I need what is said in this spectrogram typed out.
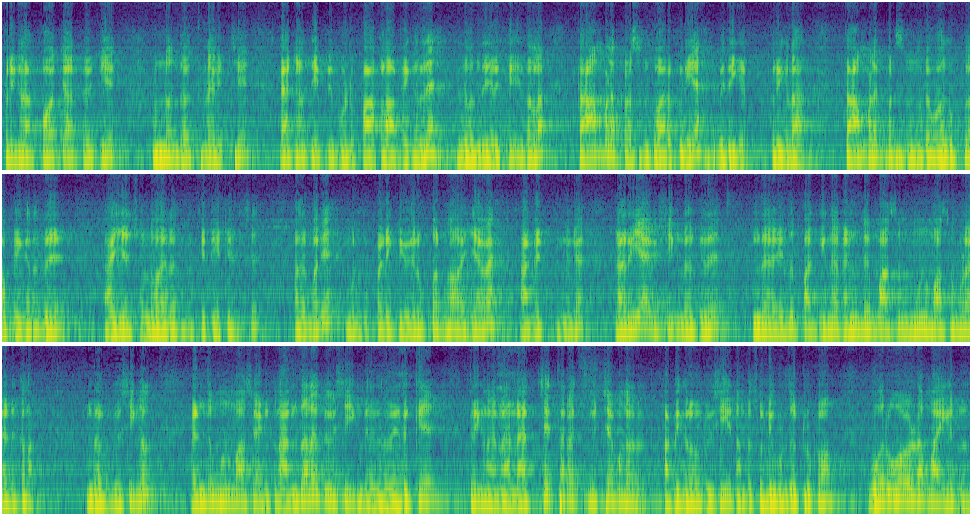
புரியுங்களா? கோச்சாரத்தை வச்சு கொண்டு வந்த வெத்தலை வச்சு லக்னத்தை எப்படி போட்டு பார்க்கலாம் அப்படிங்கிறது இது வந்து இருக்குது இதெல்லாம் தாம்பள பிரசனுக்கு வரக்கூடிய விதிகள். புரியுங்களா? தாம்பள பிரசனங்கிற வகுப்பு அப்படிங்கிறது ஐயா சொல்லுவார் அதை பற்றி டீட்டெயில்ஸு. அது மாதிரி உங்களுக்கு படிக்க விருப்பம் இருந்தால் ஐயாவை காண்டாக்ட் பண்ணுங்கள் நிறையா விஷயங்கள் இருக்குது. இந்த இது பார்த்தீங்கன்னா ரெண்டு மாதம் மூணு மாதம் கூட எடுக்கலாம். இந்த விஷயங்கள் ரெண்டு மூணு மாதம் எடுக்கலாம். அந்தளவுக்கு விஷயங்கள் இதில் இருக்குது சரிங்களா? நான் நட்சத்திர சூச்சமங்கள் அப்படிங்கிற ஒரு விஷயம் நம்ம சொல்லி கொடுத்துட்ருக்கோம். ஒரு வருடம் ஆகிறது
